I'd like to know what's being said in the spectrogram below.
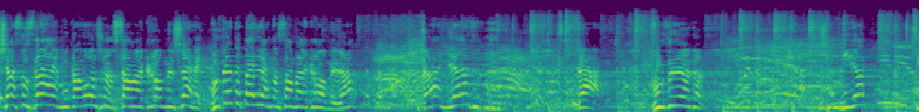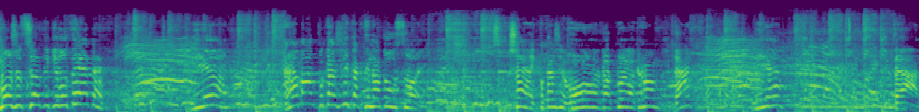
сейчас узнаем, у кого же самый огромный шарик. Вот этот, наверное, самый огромный, да? Да, нет? Так, вот этот. Нет? Может, все-таки вот этот? Нет. Роман, покажи, как ты надул свой. Шарик, покажи. О, такой огромный, да? Нет? Так,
